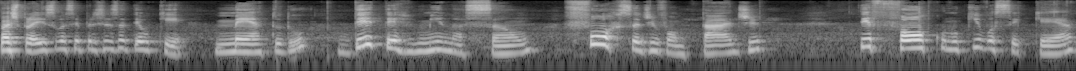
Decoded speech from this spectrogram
Mas para isso você precisa ter o quê? Método, determinação, força de vontade, ter foco no que você quer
